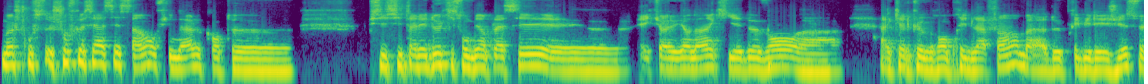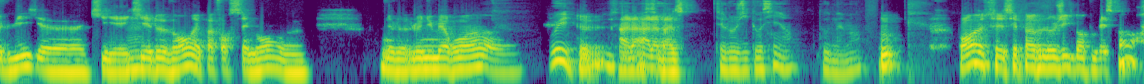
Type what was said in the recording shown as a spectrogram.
moi je trouve, je trouve que c'est assez sain au final quand euh, si, si tu as les deux qui sont bien placés et, et qu'il y en a un qui est devant à, à, quelques grands prix de la fin, bah, de privilégier celui qui, est, mmh. qui est devant et pas forcément le, le, numéro un oui, de, à, la, à la base. C'est logique aussi, hein, tout de même. Hein. Mmh. Bon, c'est pas logique dans tous les sports.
